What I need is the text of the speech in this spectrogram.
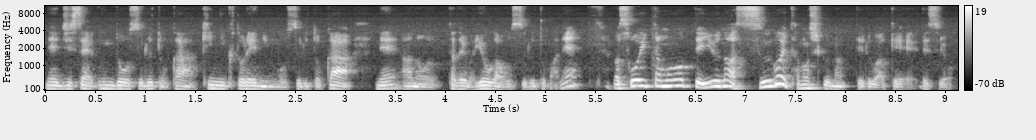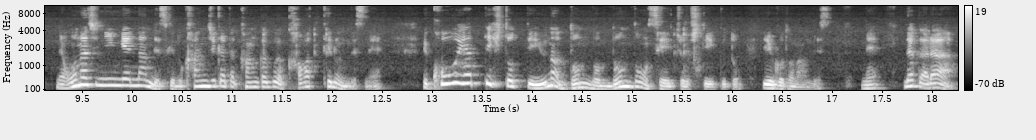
ね、実際運動するとか、筋肉トレーニングをするとか、ね、あの例えばヨガをするとかね、まあ、そういったものっていうのはすごい楽しくなってるわけですよ。で同じ人間なんですけど、感じ方、感覚が変わってるんですね。でこうやって人っていうのはどんどんどんどん成長していくということなんです。ね、だから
